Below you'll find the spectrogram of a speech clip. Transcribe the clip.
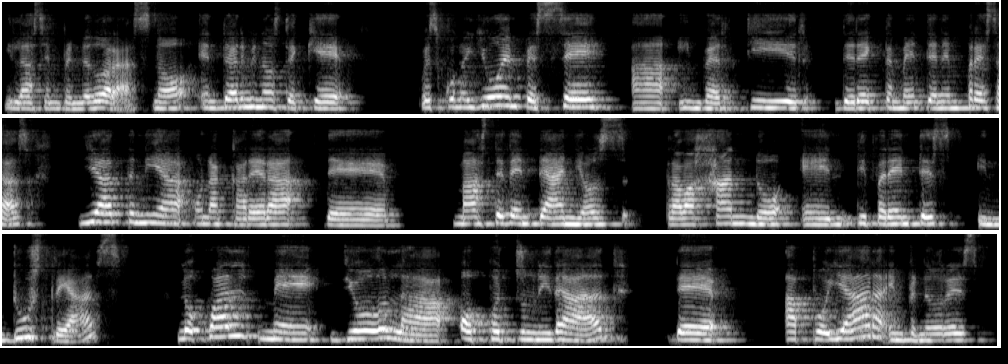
y las emprendedoras, ¿no? En términos de que pues cuando yo empecé a invertir directamente en empresas, ya tenía una carrera de más de 20 años trabajando en diferentes industrias, lo cual me dio la oportunidad de apoyar a emprendedores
